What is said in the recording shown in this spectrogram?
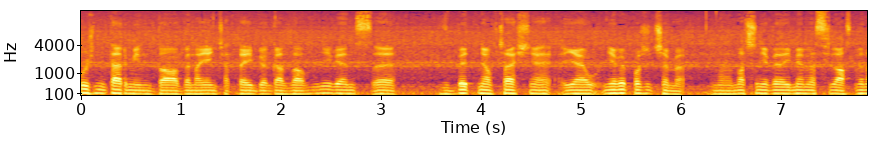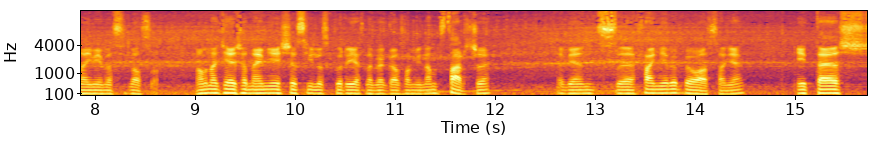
późny termin do wynajęcia tej biogazowni, więc y, zbytnio wcześnie je nie wypożyczymy. No, znaczy nie wynajmiemy, silos, wynajmiemy silosu. Mam nadzieję, że najmniejszy silos, który jest na biogazowni nam starczy, więc y, fajnie by było, co nie? I też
